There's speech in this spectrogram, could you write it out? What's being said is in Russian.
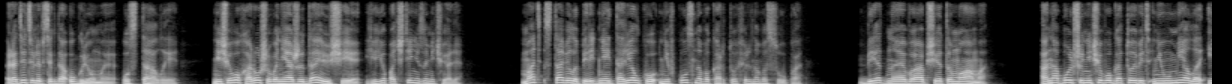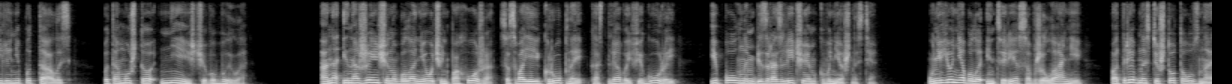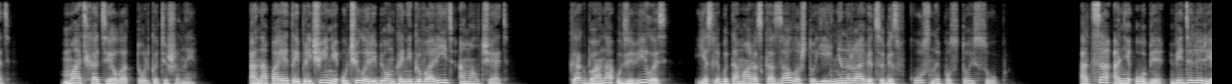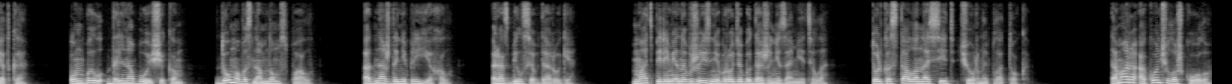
Родители всегда угрюмые, усталые, ничего хорошего не ожидающие, ее почти не замечали. Мать ставила перед ней тарелку невкусного картофельного супа. «Бедная вообще-то мама», она больше ничего готовить не умела или не пыталась, потому что не из чего было. Она и на женщину была не очень похожа, со своей крупной, костлявой фигурой и полным безразличием к внешности. У нее не было интересов, желаний, потребности что-то узнать. Мать хотела только тишины. Она по этой причине учила ребенка не говорить, а молчать. Как бы она удивилась, если бы Тамара сказала, что ей не нравится безвкусный пустой суп. Отца они обе видели редко. Он был дальнобойщиком, дома в основном спал. Однажды не приехал, разбился в дороге. Мать перемены в жизни вроде бы даже не заметила, только стала носить черный платок. Тамара окончила школу,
